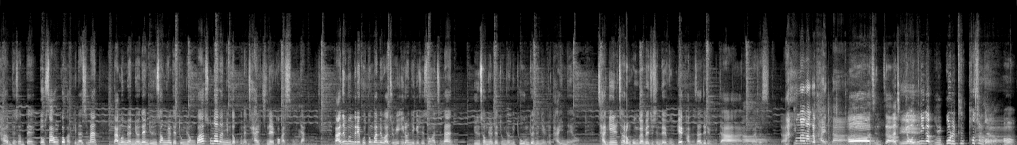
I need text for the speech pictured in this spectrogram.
다음 대선 때 또 싸울 것 같긴 하지만 남은 몇 년은 윤석열 대통령과 손하나님 덕분에 잘 지낼 것 같습니다. 많은 분들이 고통받는 와중에 이런 얘기 죄송하지만 윤석열 대통령이 도움되는 일도 다 있네요. 자기 일처럼 공감해주신 네 분께 감사드립니다. 라고 아. 하셨습니다. 수마마가 다 했다. 아 진짜 아, 네. 언니가 물꼬를 트- 터준. 거예요. 어.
